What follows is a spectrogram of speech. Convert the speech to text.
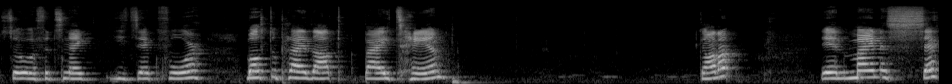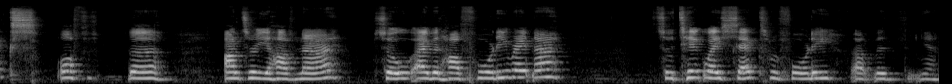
So if it's Nike, you take four. Multiply that by 10. Got it? Then minus 6 of the answer you have now. So I would have 40 right now. So take away 6 from 40, that would, yeah.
